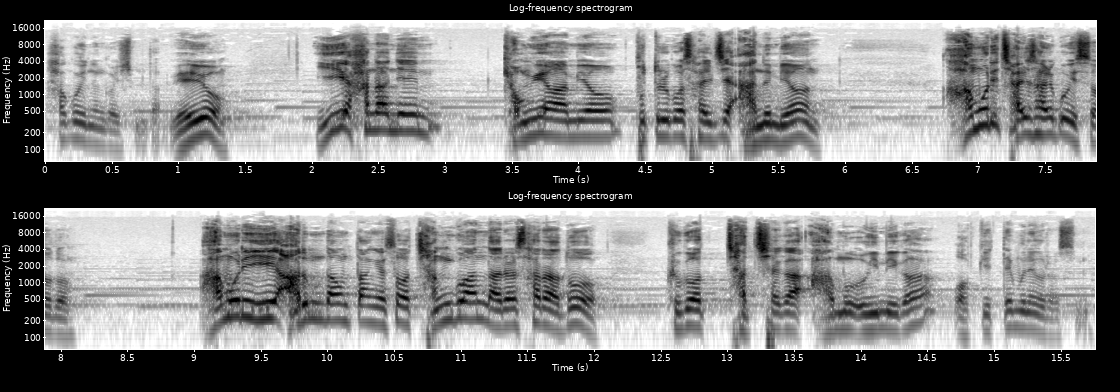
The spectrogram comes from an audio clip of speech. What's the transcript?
하고 있는 것입니다. 왜요? 이 하나님 경외하며 붙들고 살지 않으면 아무리 잘 살고 있어도 아무리 이 아름다운 땅에서 장구한 날을 살아도 그것 자체가 아무 의미가 없기 때문에 그렇습니다.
